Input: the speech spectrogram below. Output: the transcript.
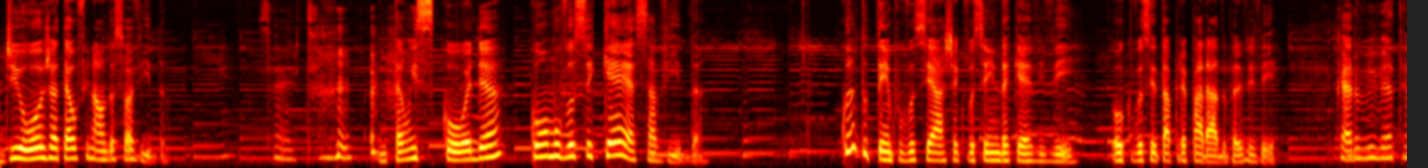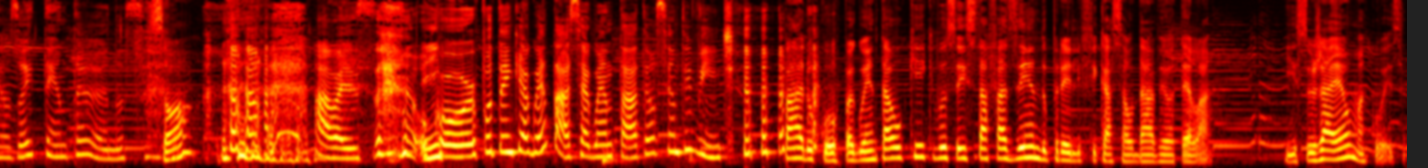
de hoje até o final da sua vida. Certo. Então escolha como você quer essa vida. Quanto tempo você acha que você ainda quer viver? Ou que você está preparado para viver? Quero viver até os 80 anos. Só? ah, mas o corpo tem que aguentar. Se aguentar até os 120. Para o corpo aguentar, o que, que você está fazendo para ele ficar saudável até lá? Isso já é uma coisa.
